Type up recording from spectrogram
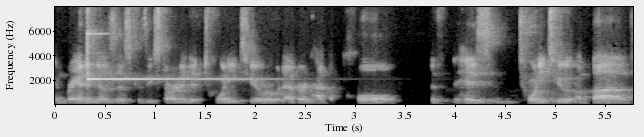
and brandon knows this because he started at 22 or whatever and had to pull his 22 above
